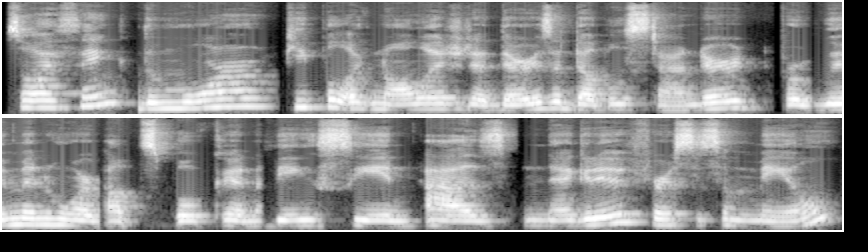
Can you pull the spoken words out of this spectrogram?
So I think the more people acknowledge that there is a double standard for women who are outspoken being seen as negative versus a male,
